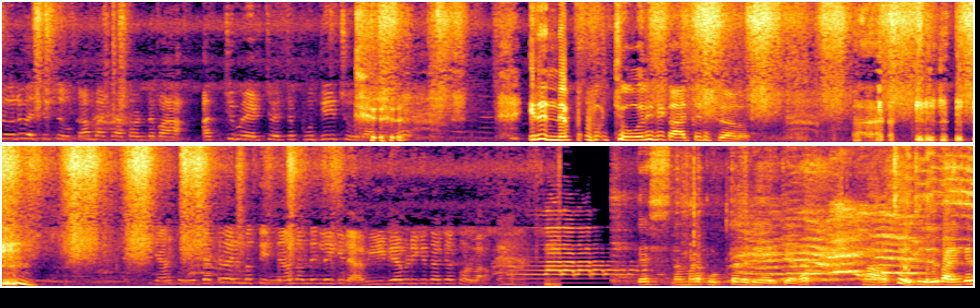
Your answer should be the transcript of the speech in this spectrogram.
ചൂൽ വെച്ച് ചൂക്കാൻ പറ്റാത്തോണ്ട് അച്ചു മേടിച്ചു വെച്ച പുതിയ ചൂലാണ് ഇതെന്നെ ചൂലിന് കാറ്റടിച്ചതാണോ ഞാൻ തൂത്തിട്ട് വരുമ്പോ തിന്നാൻ തന്നില്ലെങ്കിലാ. വീഡിയോ പിടിക്കുന്നതൊക്കെ കൊള്ളാം. നമ്മുടെ പുട്ട് റെഡി ആയിരിക്കാണ് നിറച്ച് വെച്ചില്ല. ഇത് ഭയങ്കര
